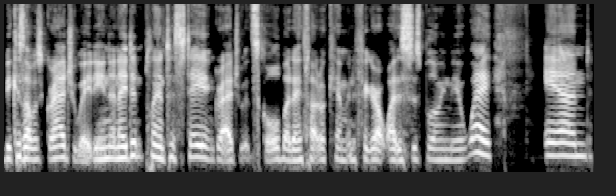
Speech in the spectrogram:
because I was graduating and I didn't plan to stay in graduate school, but I thought, okay, I'm going to figure out why this is blowing me away. And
